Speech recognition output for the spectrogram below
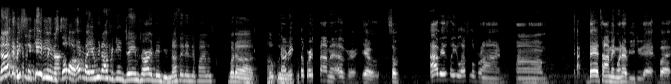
No, because he said KD in the song. I'm like, yeah, we're not forgetting James Harden didn't do nothing in the finals. But uh, hopefully, Kyrie was the worst timing ever. Yo, so obviously he left LeBron. Um, bad timing whenever you do that. But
